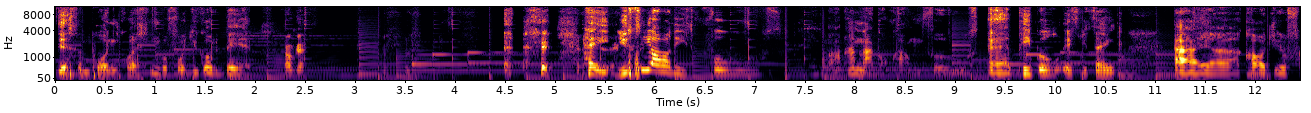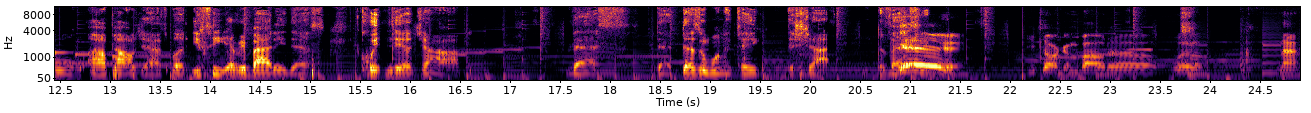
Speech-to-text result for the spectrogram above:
this important question before you go to bed. Okay. Hey, you see all these fools? I'm not gonna call them fools. And people, if you think I uh, called you a fool, I apologize. But you see everybody that's quitting their job, that's that doesn't want to take the shot, the vaccine. Yeah. You talking about uh well, not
